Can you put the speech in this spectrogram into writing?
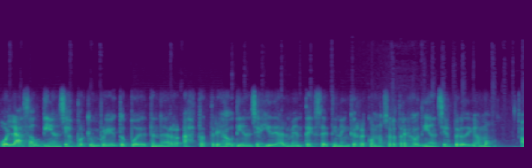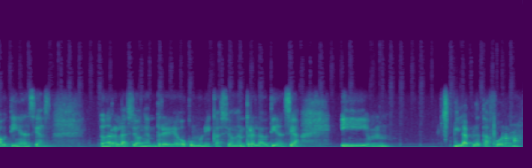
o las audiencias, porque un proyecto puede tener hasta tres audiencias, idealmente se tienen que reconocer tres audiencias, pero digamos audiencias una relación entre o comunicación entre la audiencia y, la plataforma.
